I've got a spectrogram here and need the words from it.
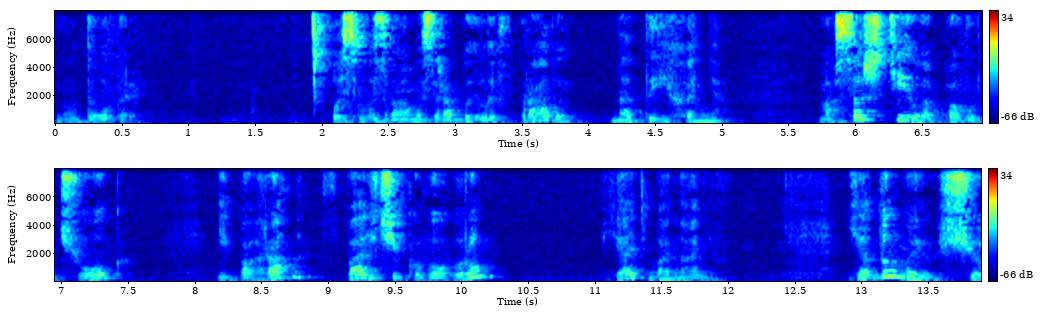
Ну, добре. Ось ми з вами зробили вправи на дихання, масаж тіла павучок і пограли в пальчикову гру 5 бананів. Я думаю, що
